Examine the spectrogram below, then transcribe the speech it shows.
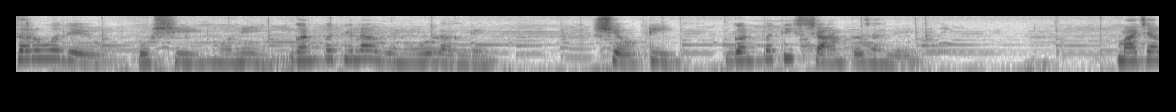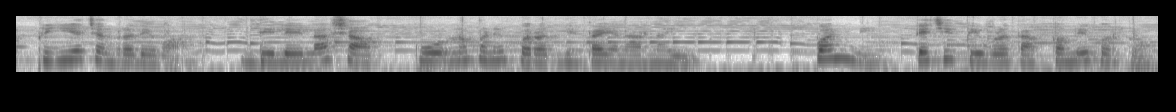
सर्व देव ऋषी मुनी गणपतीला विनवू लागले. शेवटी गणपती शांत झाले. माझ्या प्रिय चंद्रदेवा दिलेला शाप पूर्णपणे परत घेता येणार नाही. पण मी त्याची तीव्रता कमी करतो.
